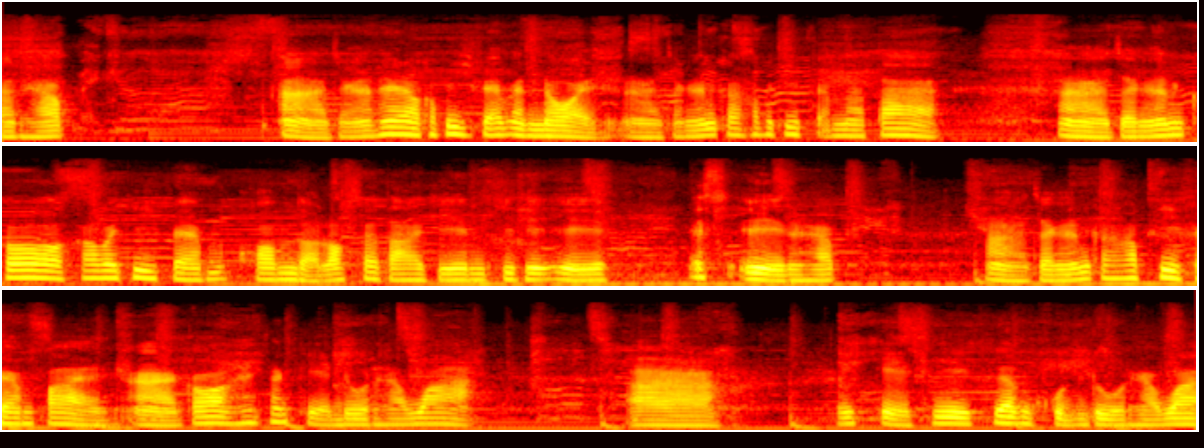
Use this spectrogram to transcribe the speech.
ล์นะครับอ่าจากนั้นให้เราเข้าไปที่แฟ้ม Android อ่าจากนั้นก็เข้าไปที่แฟ้ม Data อ่าจากนั้นก็เข้าไปที่แฟ้ม com.rockstar.game GTA SA นะครับอ่าจากนั้นก็เข้าที่แฟ้มไฟล์อ่าก็ให้สังเกตดูนะครับว่าอ่าสังเกตที่เครื่องคุณดูนะครับว่า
